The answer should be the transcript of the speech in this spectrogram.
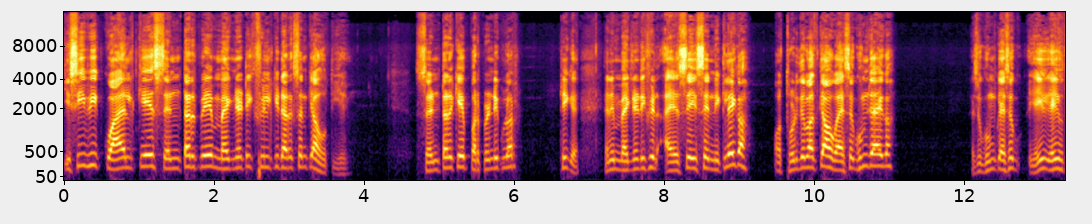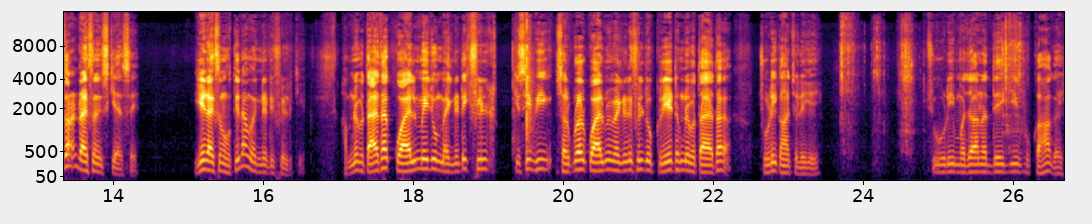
किसी भी क्वाइल के सेंटर पे मैग्नेटिक फ़ील्ड की डायरेक्शन क्या होती है? सेंटर के परपेंडिकुलर ठीक है? यानी मैग्नेटिक फ़ील्ड ऐसे इसे निकलेगा और थोड़ी देर बाद क्या होगा? ऐसे घूम जाएगा। ऐसे घूम के ऐसे, यही यही होता ना डायरेक्शन इसकी ऐसे। ये डायरेक्शन होती है ना मैग्नेटिक फ़ील्ड की। हमने बताया था क्वाइल में जो मैग्नेटिक फ़ील्ड किसी भी सर्कुलर क्वाइल में मैग्नेटिक फ़ील्ड जो क्रिएट हमने बताया था, चूड़ी कहाँ चली गई? चूड़ी मज़ा न देगी, वो कहाँ गई?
